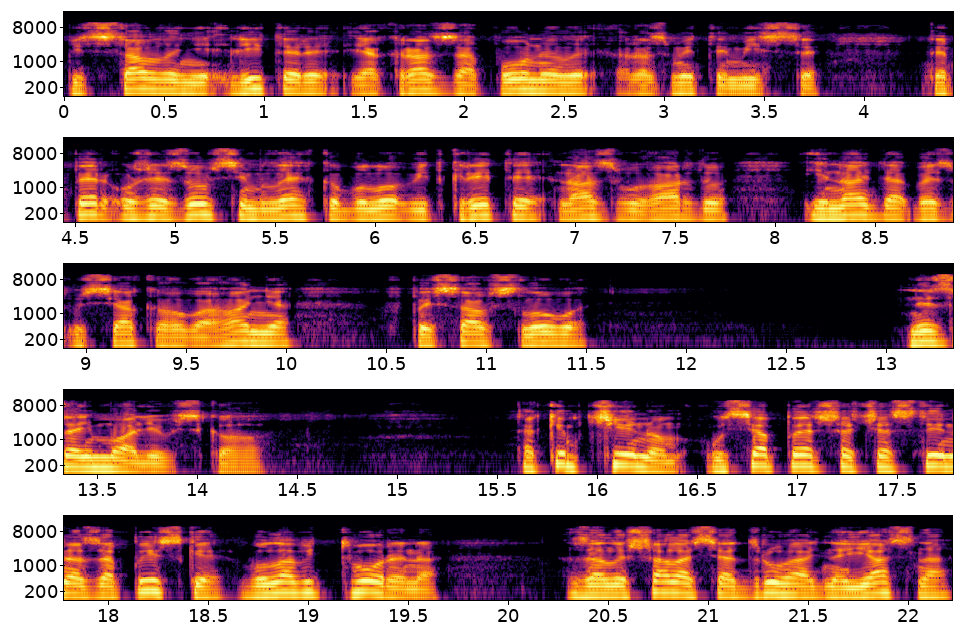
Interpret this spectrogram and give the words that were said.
Підставлені літери якраз заповнили розмите місце. Тепер уже зовсім легко було відкрити назву гарду, і найда без усякого вагання вписав слово Незаймалівського. Таким чином, уся перша частина записки була відтворена, залишалася друга неясна,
